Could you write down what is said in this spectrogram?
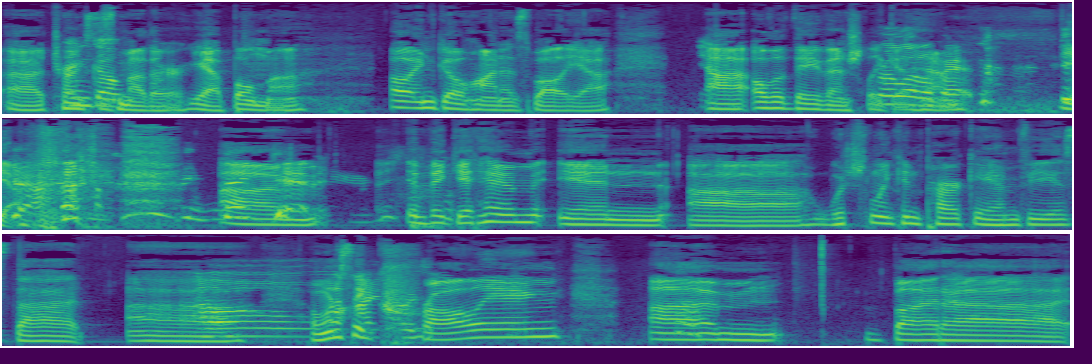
uh, Trunks' mother. Yeah, Bulma. Oh, and Gohan as well. Yeah. Uh, although they eventually for a get little him. bit. Yeah. they Um, get him. and they get him in uh which Linkin Park AMV is that? Uh Oh, I want to say I crawling. Um but uh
